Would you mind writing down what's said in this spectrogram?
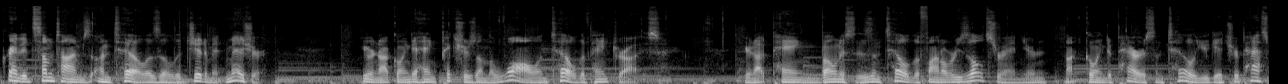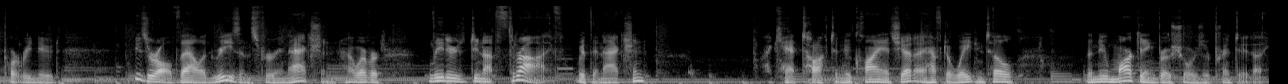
Granted, sometimes until is a legitimate measure. You're not going to hang pictures on the wall until the paint dries. You're not paying bonuses until the final results are in. You're not going to Paris until you get your passport renewed. These are all valid reasons for inaction. However, leaders do not thrive with inaction. I can't talk to new clients yet. I have to wait until the new marketing brochures are printed. I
